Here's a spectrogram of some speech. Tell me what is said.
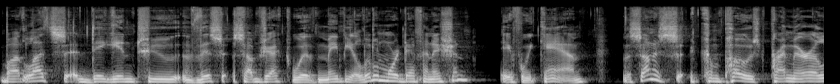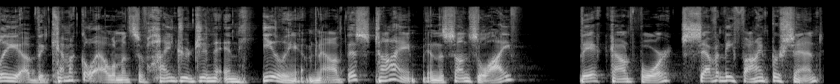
but let's dig into this subject with maybe a little more definition, if we can. The sun is composed primarily of the chemical elements of hydrogen and helium. Now, at this time in the sun's life, they account for 75%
